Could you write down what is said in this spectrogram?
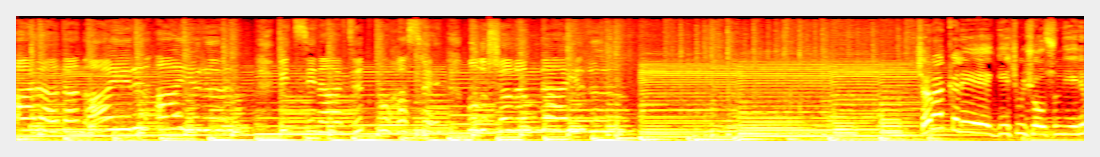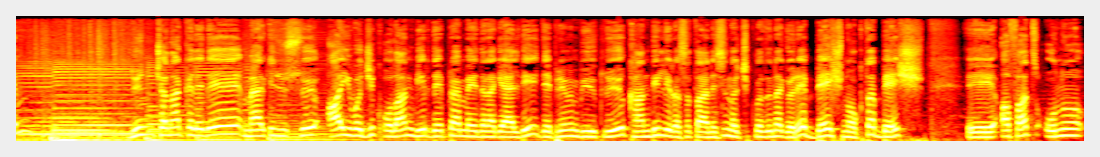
aradan ayrı ayrı. Bitsin artık bu hasret. Buluşalım gayrı Çanakkale'ye geçmiş olsun diyelim. Dün Çanakkale'de merkez üssü Ayvacık olan bir deprem meydana geldi. Depremin büyüklüğü Kandilli Rasathanesi'nin açıkladığına göre 5.5. E, AFAD onu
